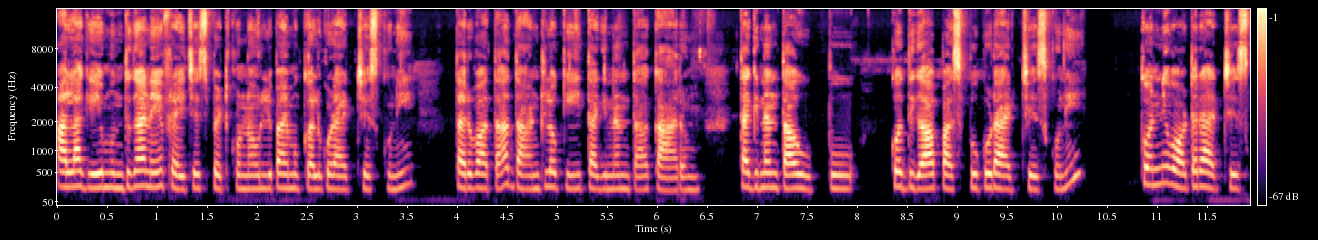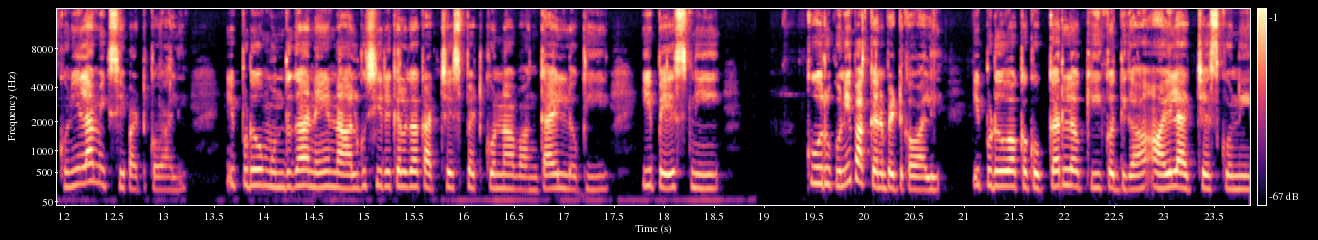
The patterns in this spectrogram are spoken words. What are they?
అలాగే ముందుగానే ఫ్రై చేసి పెట్టుకున్న ఉల్లిపాయ ముక్కలు కూడా యాడ్ చేసుకుని తర్వాత దాంట్లోకి తగినంత కారం తగినంత ఉప్పు కొద్దిగా పసుపు కూడా యాడ్ చేసుకుని కొన్ని వాటర్ యాడ్ చేసుకుని ఇలా మిక్సీ పట్టుకోవాలి. ఇప్పుడు ముందుగానే నాలుగు చీరికలుగా కట్ చేసి పెట్టుకున్న వంకాయల్లోకి ఈ పేస్ట్ని కూరుకుని పక్కన పెట్టుకోవాలి. ఇప్పుడు ఒక కుక్కర్లోకి కొద్దిగా ఆయిల్ యాడ్ చేసుకుని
